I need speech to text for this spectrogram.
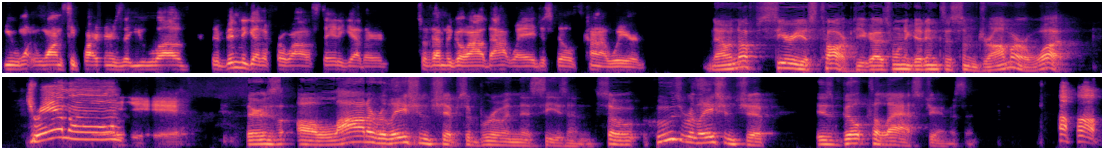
you want, want to see partners that you love that have been together for a while stay together. So for them to go out that way, just feels kind of weird. Now enough serious talk. Do you guys want to get into some drama or what? Drama. Yeah. There's a lot of relationships of brewing this season. So whose relationship is built to last, Jameson? oh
